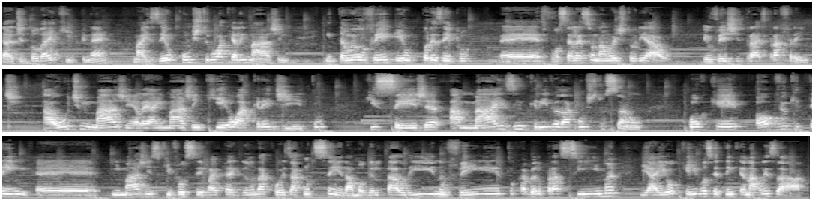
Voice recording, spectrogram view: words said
da, de toda a equipe, né? Mas eu construo aquela imagem. Então eu vejo, eu, por exemplo, é, vou selecionar um editorial. Eu vejo de trás pra frente. A última imagem, ela é a imagem que eu acredito que seja a mais incrível da construção. Porque, óbvio que tem é, imagens que você vai pegando a coisa acontecendo. A modelo tá ali no vento, cabelo pra cima, e aí, ok, você tem que analisar.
